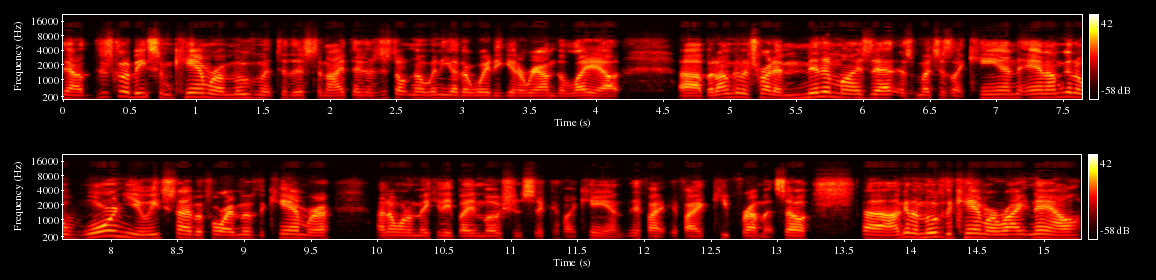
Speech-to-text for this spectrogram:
now. There's gonna be some camera movement to this tonight. I just don't know any other way to get around the layout, uh, but I'm gonna try to minimize that as much as I can. And I'm gonna warn you each time before I move the camera. I don't want to make anybody motion sick if I can, if I if I keep from it. So uh, I'm gonna move the camera right now.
